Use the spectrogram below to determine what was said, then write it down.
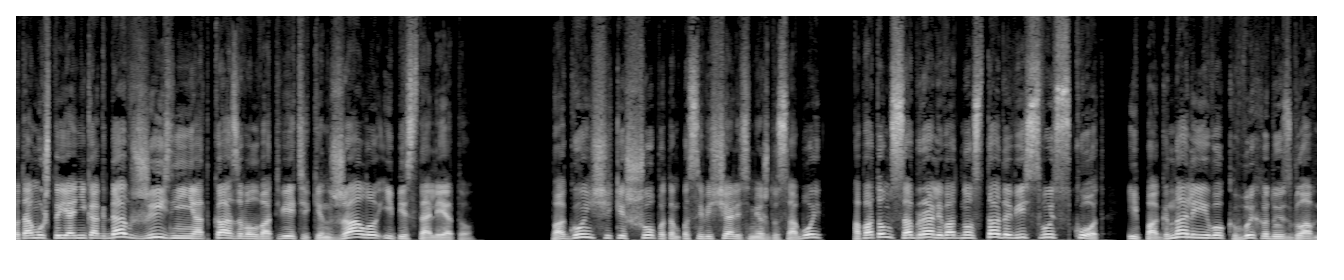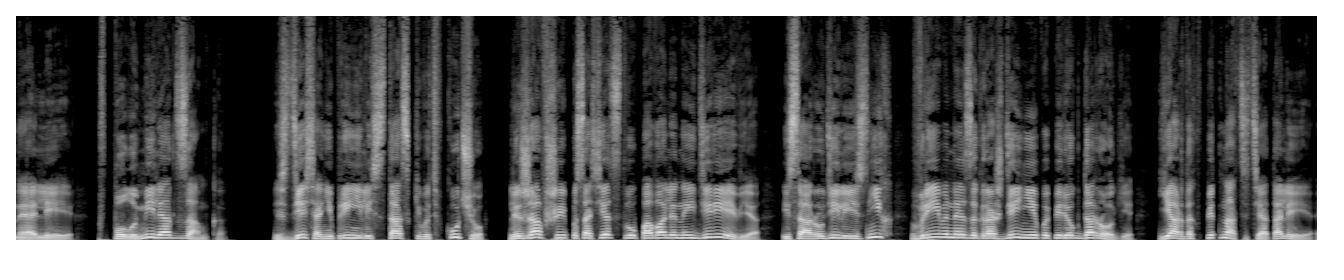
потому что я никогда в жизни не отказывал в ответе кинжалу и пистолету». Погонщики шепотом посовещались между собой, а потом собрали в одно стадо весь свой скот и погнали его к выходу из главной аллеи, в полумиле от замка. Здесь они принялись стаскивать в кучу лежавшие по соседству поваленные деревья и соорудили из них временное заграждение поперек дороги, ярдах в 15 от аллеи.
